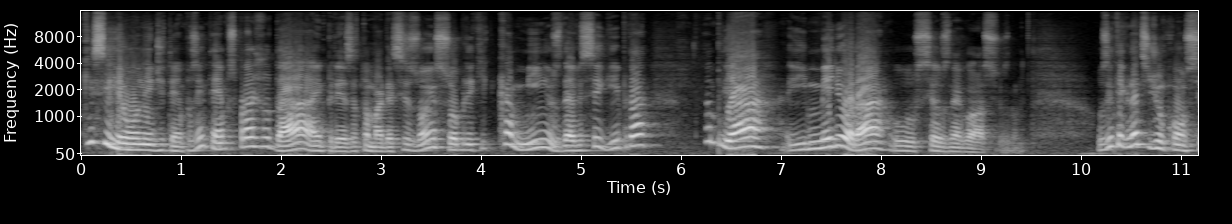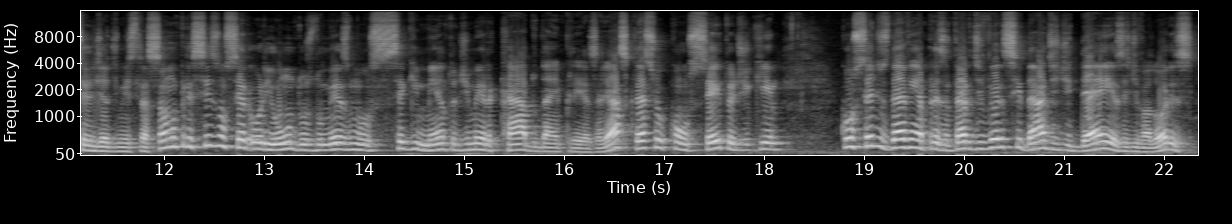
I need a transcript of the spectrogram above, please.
que se reúnem de tempos em tempos para ajudar a empresa a tomar decisões sobre que caminhos deve seguir para ampliar e melhorar os seus negócios. Os integrantes de um conselho de administração não precisam ser oriundos do mesmo segmento de mercado da empresa. Aliás, cresce o conceito de que conselhos devem apresentar diversidade de ideias e de valores,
